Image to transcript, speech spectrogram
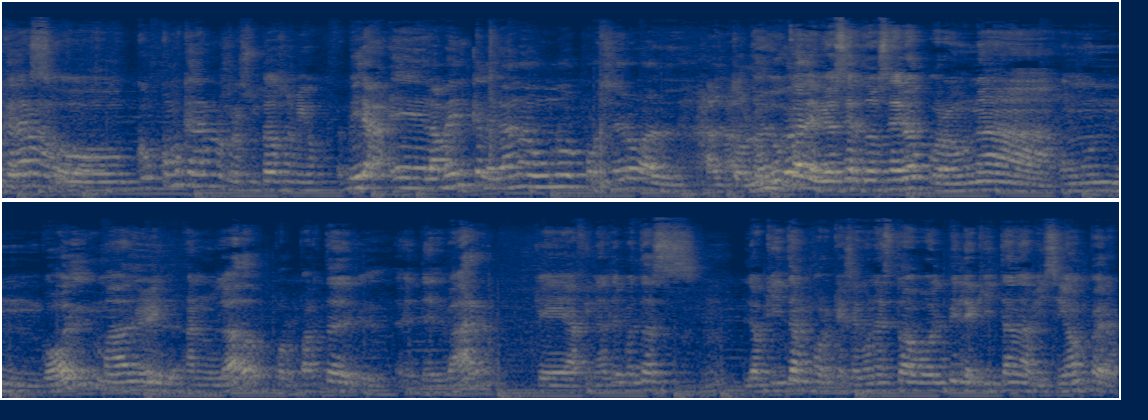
partidazo. quedaron o cómo cómo quedaron los resultados, amigo? Mira, el América le gana 1 por 0 al, al Toluca. Toluca debió ser 2-0 por una, un gol mal Ok. anulado por parte del, del VAR, que a final de cuentas lo quitan porque según esto a Volpi le quitan la visión, pero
